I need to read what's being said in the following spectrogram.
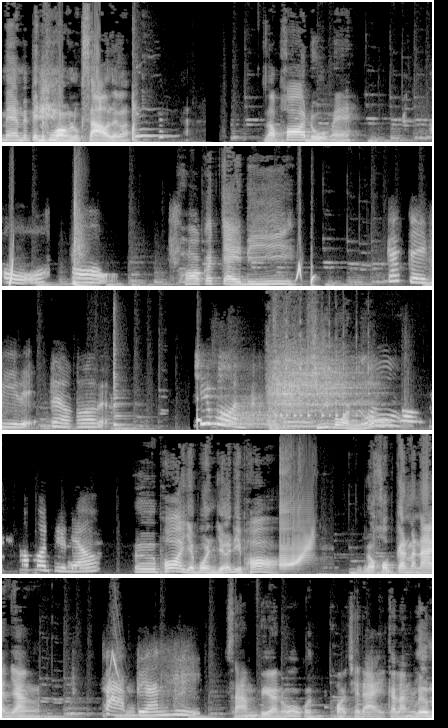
แม่ไม่เป็นห่วงลูกสาวเลยวะแล้วพ่อดุไหม โอ้พ่อพ่อก็ใจดี ก็ใจดีเลยแต่ว่าแบบขี้บ่นอะขี้บ่นเนอะก็บ่นอยู่แล้วเออพ่ออย่าบ่นเยอะดิพ่อ เราคบกันมานานยังสามเดือนพี่สามเดือนโอ้ก็พอใช้ได้กำลังเริ่ม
